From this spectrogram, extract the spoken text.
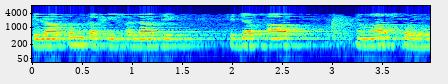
اذا قمت فی صلاتک، کہ جب آپ نماز پڑھو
